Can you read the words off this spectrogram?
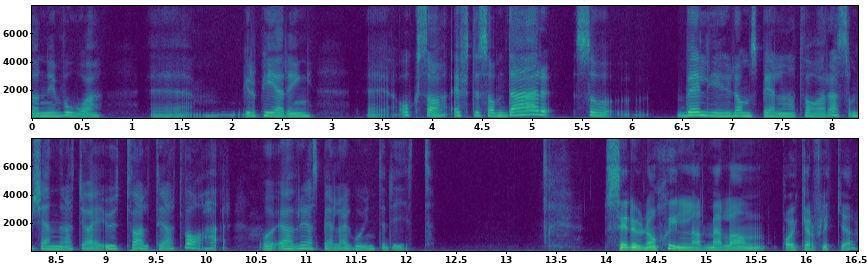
av nivågruppering eh, eh, också eftersom där så väljer de spelarna att vara som känner att jag är utvald till att vara här. Och övriga spelare går inte dit. Ser du någon skillnad mellan pojkar och flickor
